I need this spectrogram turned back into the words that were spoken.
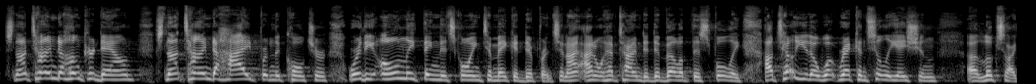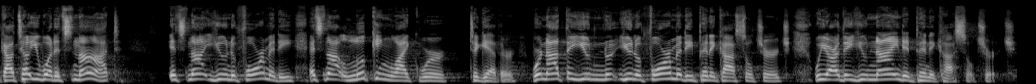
It's not time to hunker down. It's not time to hide from the culture. We're the only thing that's going to make a difference. And I, I don't have time to develop this fully. I'll tell you, though, what reconciliation uh, looks like. I'll tell you what it's not. It's not uniformity. It's not looking like we're together. We're not the un- uniformity Pentecostal church. We are the united Pentecostal church.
